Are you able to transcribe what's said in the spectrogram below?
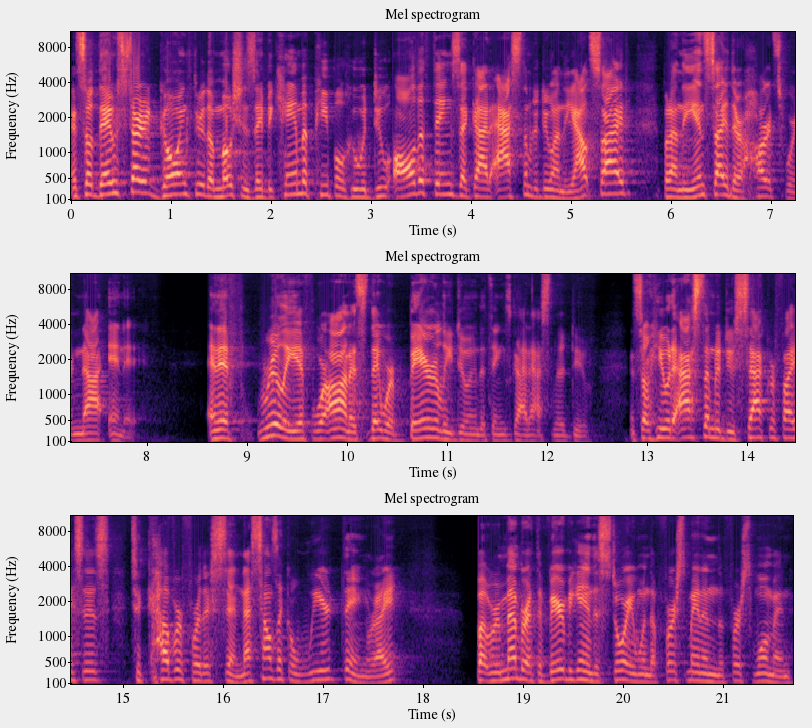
And so they started going through the motions. They became a people who would do all the things that God asked them to do on the outside, but on the inside, their hearts were not in it. And if really, if we're honest, they were barely doing the things God asked them to do. And so he would ask them to do sacrifices to cover for their sin. That sounds like a weird thing, right? But remember, at the very beginning of the story, when the first man and the first woman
